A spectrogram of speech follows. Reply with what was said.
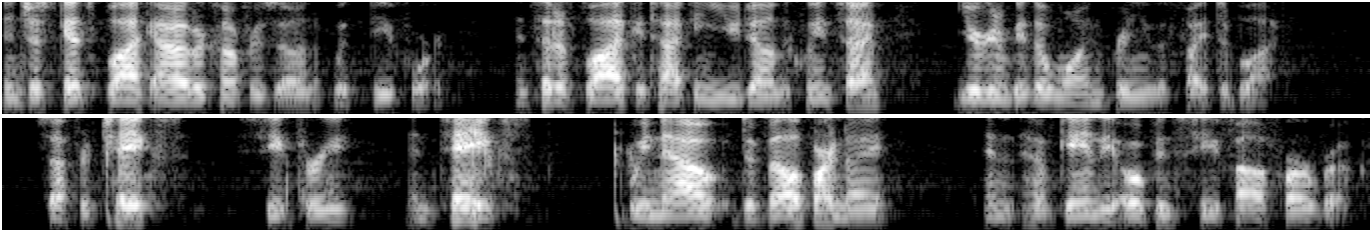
and just gets black out of their comfort zone with d4. Instead of black attacking you down the queen side, you're going to be the one bringing the fight to black. So after takes, c3, and takes, we now develop our knight and have gained the open c file for our rook.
